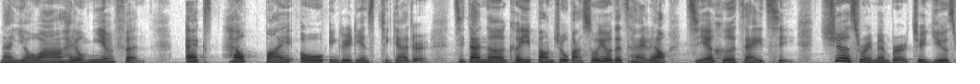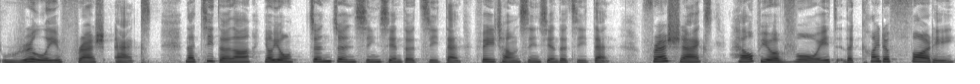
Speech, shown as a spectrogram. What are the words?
奶油啊，还有面粉。Eggs help bind all ingredients together。鸡蛋呢，可以帮助把所有的材料结合在一起。Just remember to use really fresh eggs。那记得呢，要用真正新鲜的鸡蛋，非常新鲜的鸡蛋。Fresh eggs help you avoid the kind of farty,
